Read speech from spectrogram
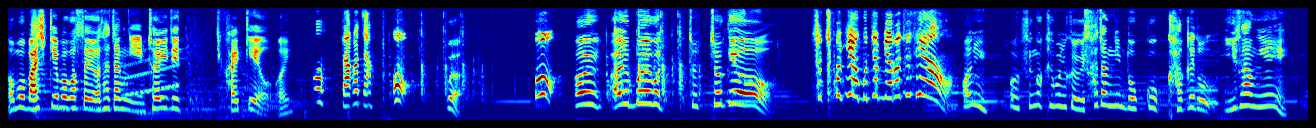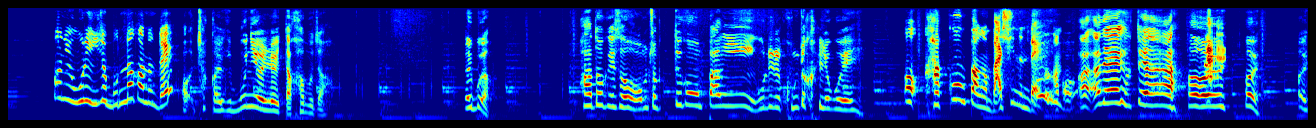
너무 맛있게 먹었어요 사장님. 저희 이제 갈게요. 어이? 어, 나가자. 어, 뭐야? 어, 아이 아이 뭐야 이거. 저, 저기요. 저 저기요. 문 좀 열어주세요. 아니 어, 생각해보니까 여기 사장님도 없고 가게도 이상해. 아니 우리 이제 못 나가는데? 어 잠깐 여기 문이 열려있다. 가보자. 에이 뭐야? 화덕에서 엄청 뜨거운 빵이 우리를 공격하려고 해. 어, 갖고 온 빵은 맛있는데. 어, 아, 아, 네, 격도야. 어이, 어이, 어이,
